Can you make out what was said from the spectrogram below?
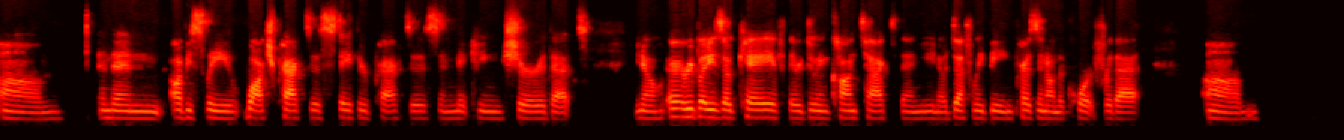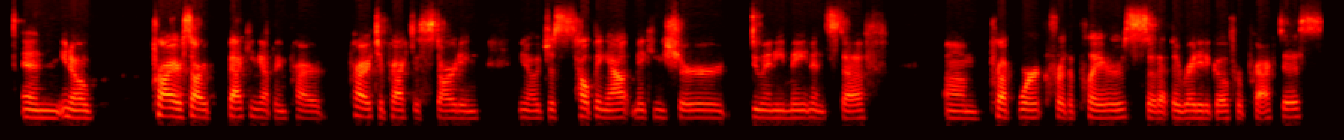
um, and then obviously watch practice, stay through practice, and making sure that you know everybody's okay. If they're doing contact, then you know definitely being present on the court for that. Um, and you know, prior, sorry, backing up and prior prior to practice starting, you know, just helping out, making sure do any maintenance stuff, um, prep work for the players so that they're ready to go for practice.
